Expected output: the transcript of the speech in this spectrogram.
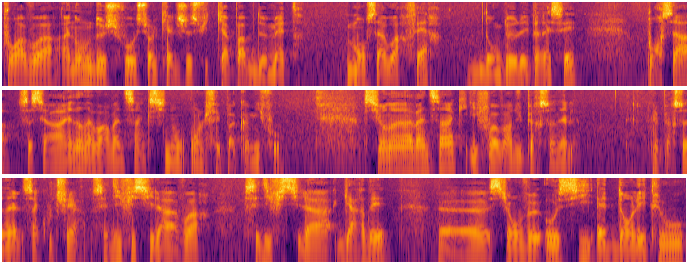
pour avoir un nombre de chevaux sur lequel je suis capable de mettre mon savoir-faire, donc de les dresser. Pour ça, ça sert à rien d'en avoir 25, sinon on ne le fait pas comme il faut. Si on en a 25, il faut avoir du personnel. Le personnel, ça coûte cher, c'est difficile à avoir, c'est difficile à garder. Euh, si on veut aussi être dans les clous,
